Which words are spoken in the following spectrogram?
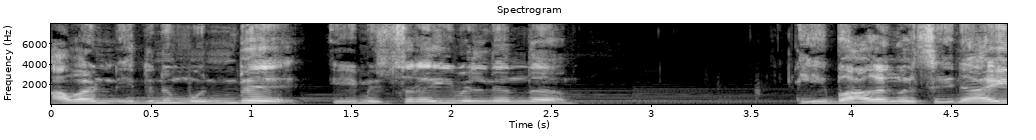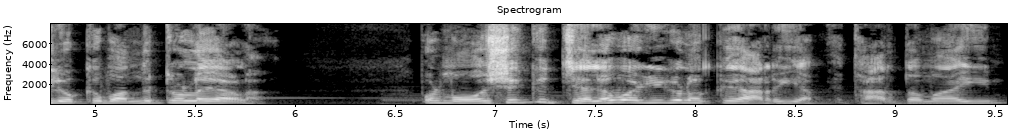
അവൻ ഇതിനു മുൻപേ ഈ മിസ്രൈമിൽ നിന്ന് ഈ ഭാഗങ്ങൾ സിനായിലൊക്കെ വന്നിട്ടുള്ളയാളാണ് അപ്പോൾ മോശയ്ക്ക് ചില വഴികളൊക്കെ അറിയാം. യഥാർത്ഥമായും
